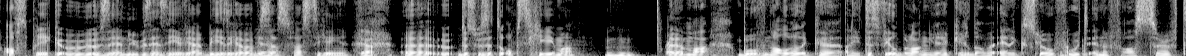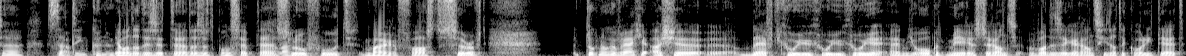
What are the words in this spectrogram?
afspreken. We, zijn nu, we zijn zeven jaar bezig en we hebben zes vestigingen. Ja. dus we zitten op schema. Mm -hmm. Uh, maar bovenal wil ik... Uh, allee, het is veel belangrijker dat we eigenlijk slow food in een fast-served uh, setting ja. kunnen Ja, want dat is het, dat is het concept, hè? Voilà. slow food, maar fast-served. Toch nog een vraagje. Als je blijft groeien, groeien, groeien en je opent meer restaurants, wat is de garantie dat de kwaliteit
